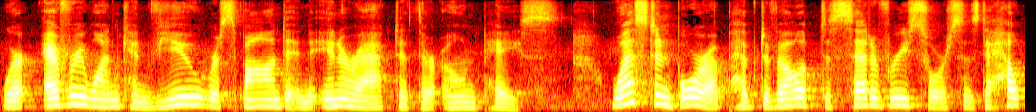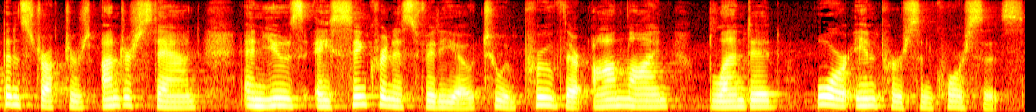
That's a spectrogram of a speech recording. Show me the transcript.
where everyone can view, respond, and interact at their own pace. West and Borup have developed a set of resources to help instructors understand and use asynchronous video to improve their online, blended, or in-person courses.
